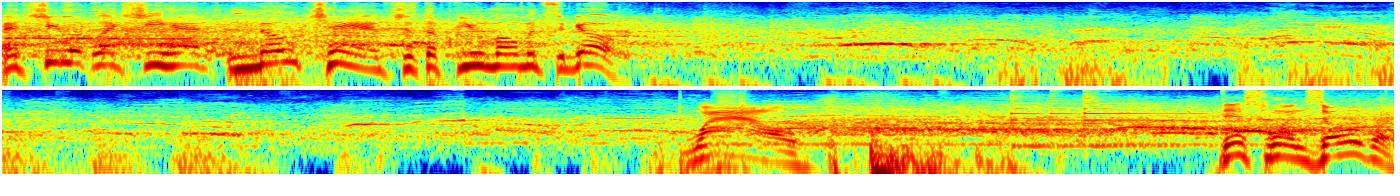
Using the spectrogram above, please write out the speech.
And she looked like she had no chance just a few moments ago. Wow. This one's over.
